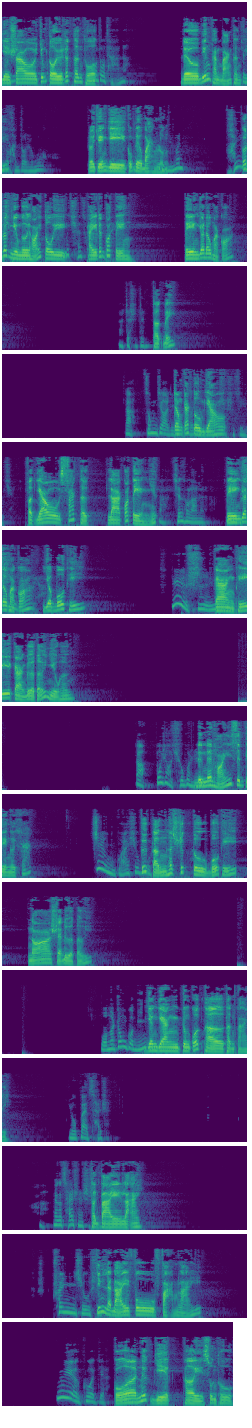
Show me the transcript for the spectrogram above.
Về sau chúng tôi rất thân thuộc. Đều biến thành bạn thân thiết Rồi chuyện gì cũng đều bàn luận. Có rất nhiều người hỏi tôi Thầy rất có tiền. Tiền do đâu mà có? Thật đấy. Trong các tôn giáo Phật giáo xác thực là có tiền nhất. Tiền do đâu mà có? Do bố thí. Càng thí, càng đưa tới nhiều hơn. Đừng nên hỏi xin tiền người khác. Cứ tận hết sức tu bố thí, Nó sẽ đưa tới. Dân gian Trung Quốc thờ thần tài. Thần tài là ai? Chính là đại phu Phạm Lãi. Của nước Việt thời Xuân Thu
